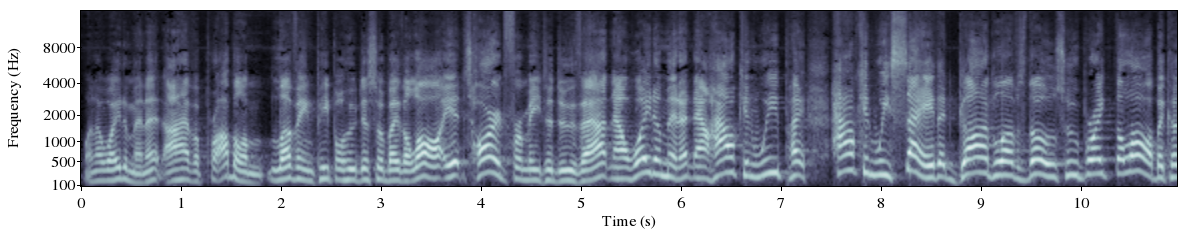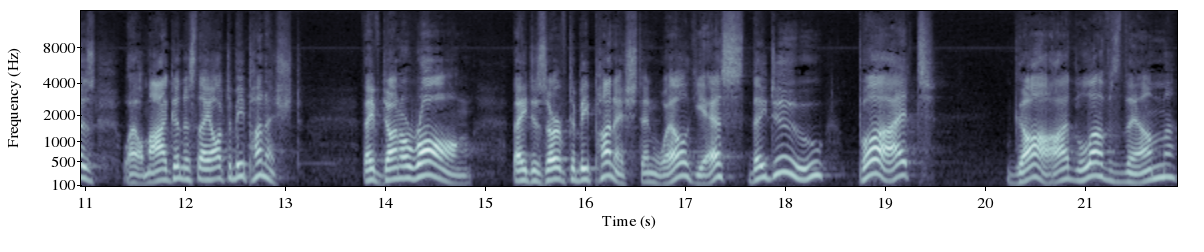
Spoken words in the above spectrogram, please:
Well, now, wait a minute. I have a problem loving people who disobey the law. It's hard for me to do that. Now, wait a minute. Now, how can we pay, how can we say that God loves those who break the law? Because, well, my goodness, they ought to be punished. They've done a wrong. They deserve to be punished. And, well, yes, they do. But God loves them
